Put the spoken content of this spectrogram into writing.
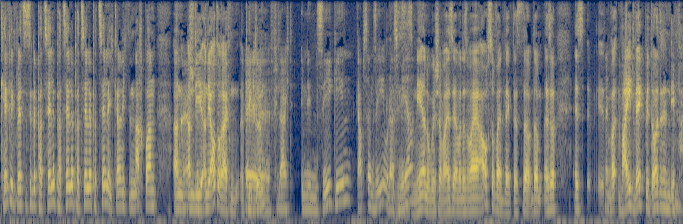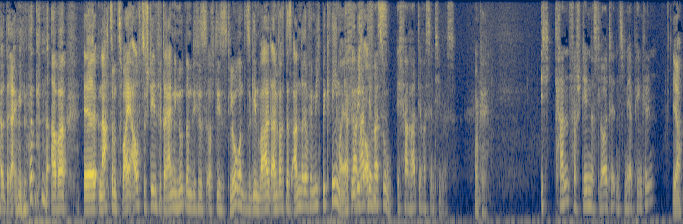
Campingplätze sind eine Parzelle, Parzelle, Parzelle, Parzelle. Ich kann nicht den Nachbarn an, Ja, an, die, an die Autoreifen äh, pinkeln. Äh, vielleicht in den See gehen? Gab es da einen See oder das Das Meer? ist Meer logischerweise, aber das war ja auch so weit weg. Das, da, da, also es äh, Dann- we- weit weg bedeutet in dem Fall drei Minuten, aber äh, nachts um zwei aufzustehen für drei Minuten, um dieses, auf dieses Klo runterzugehen, war halt einfach das andere für mich bequemer. Ja, ich, gebe ich verrate dir was, zu. ich verrate dir was Intimes. Okay. Ich kann verstehen, dass Leute ins Meer pinkeln, Ja.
